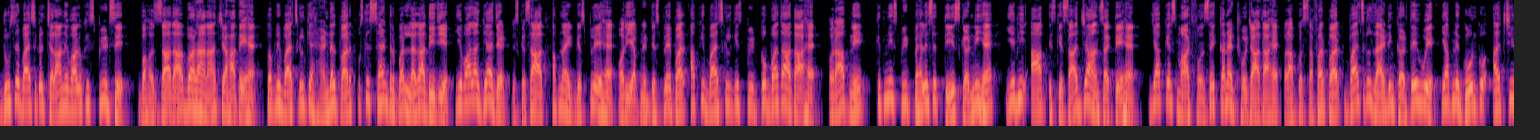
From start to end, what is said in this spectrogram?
दूसरे बाइसिकल चलाने वालों की स्पीड से बहुत ज़्यादा बढ़ाना चाहते हैं तो अपनी बाइसिकल के हैंडल पर, उसके सेंटर पर लगा दीजिए ये वाला गैजेट जिसके साथ अपना एक डिस्प्ले है और ये अपने डिस्प्ले पर आपकी बाइसिकल की स्पीड को बताता है। और आपने कितनी स्पीड पहले से तेज करनी है, ये भी आप इसके साथ जान सकते हैं। ये आपके स्मार्टफ़ोन से कनेक्ट हो जाता है और आपको सफ़र पर बाइसिकल राइडिंग करते हुए या अपने गोल को अच्छी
